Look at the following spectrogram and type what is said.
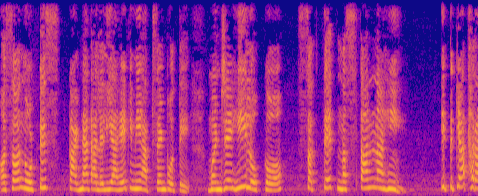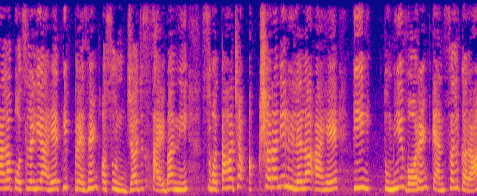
असं नोटीस काढण्यात आलेली आहे की मी ॲबसेंट होते. म्हणजे ही लोक सत्तेत नसतानाही इतक्या थराला पोचलेली आहेत की प्रेझेंट असून जज साहेबांनी स्वतःच्या अक्षराने लिहिलेलं आहे की तुम्ही वॉरंट कॅन्सल करा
